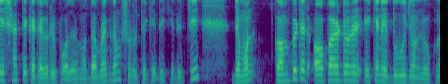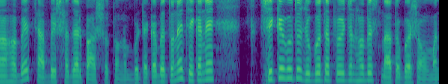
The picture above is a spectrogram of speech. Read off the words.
এই ষাটটি ক্যাটাগরির পদের মধ্যে আমরা একদম শুরু থেকে দেখিয়ে দিচ্ছি। যেমন, কম্পিউটার অপারেটরের এখানে দুজন লোক নেওয়া হবে, ছাব্বিশ হাজার পাঁচশো টাকা বেতনে, যেখানে শিক্ষাগত যোগ্যতা প্রয়োজন হবে, স্নাতক বা সমমান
